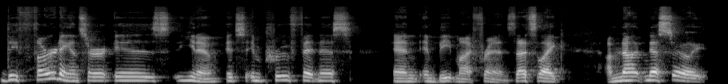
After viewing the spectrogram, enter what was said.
the third answer is, you know, it's improve fitness and and beat my friends. That's like I'm not necessarily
